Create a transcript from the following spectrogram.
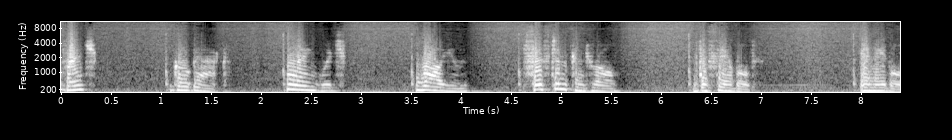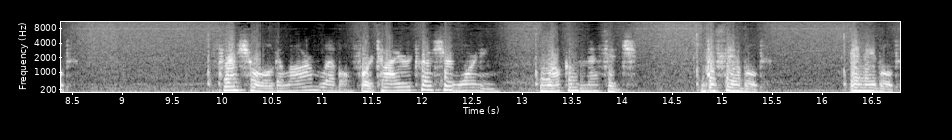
French. Go back. Language. Volume. System control. Disabled. Enabled. Threshold alarm level for tire pressure warning. Welcome message. Disabled. Enabled.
